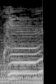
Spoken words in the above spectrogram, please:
close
